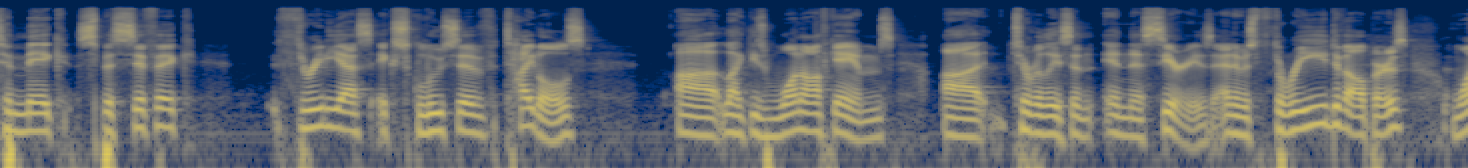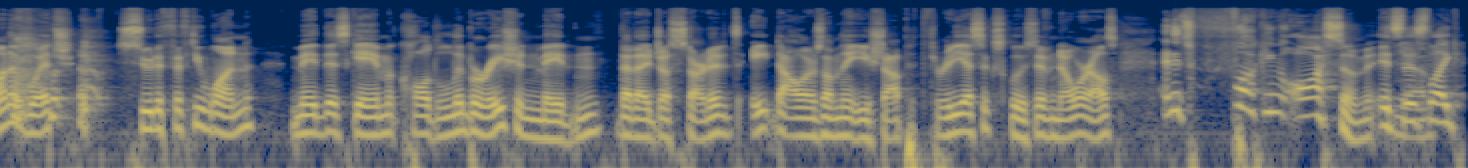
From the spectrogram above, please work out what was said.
to make specific 3DS exclusive titles, uh, like these one-off games, uh, to release in, in this series. And it was three developers, one of which, Suda51, made this game called Liberation Maiden that I just started. It's eight dollars on the eShop, 3DS exclusive, nowhere else, and it's fucking awesome. It's this like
